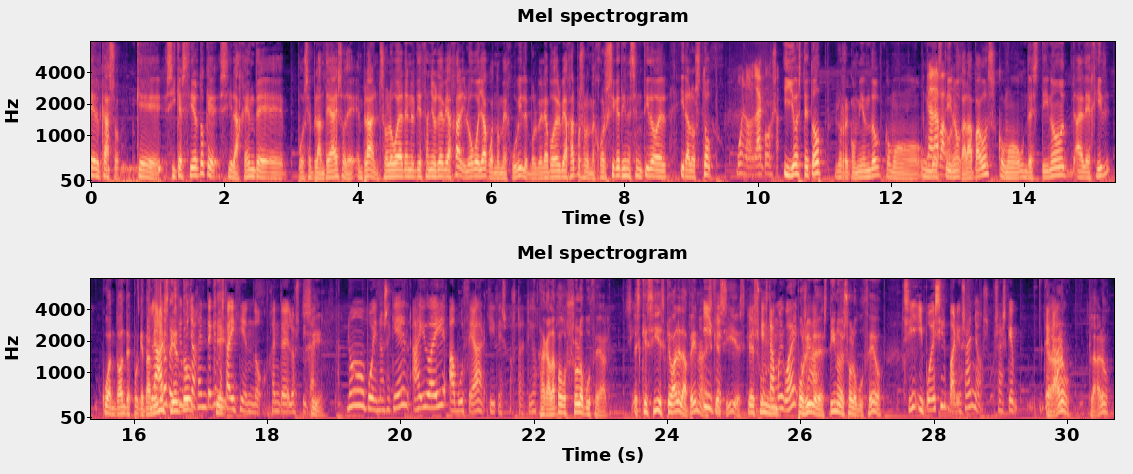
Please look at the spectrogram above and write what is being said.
El caso, que sí que es cierto que si la gente eh, pues se plantea eso de, en plan, solo voy a tener 10 años de viajar y luego ya cuando me jubile volveré a poder viajar, pues a lo mejor sí que tiene sentido el ir a los top. Bueno, la cosa. Y yo este top lo recomiendo como un Galápagos. destino, Galápagos, como un destino a elegir cuanto antes, porque también Claro, es pero es que hay mucha gente que, me está diciendo, gente del hospital. Sí. No, pues no sé quién ha ido ahí a bucear. Y dices, ostras, tío. a Galápagos solo a bucear. Sí. Es que sí, es que vale la pena, Y es que sí, es que es es, que un está muy guay, posible o sea. destino de solo buceo. Sí, y puedes ir varios años. O sea, es que. Claro, claro.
